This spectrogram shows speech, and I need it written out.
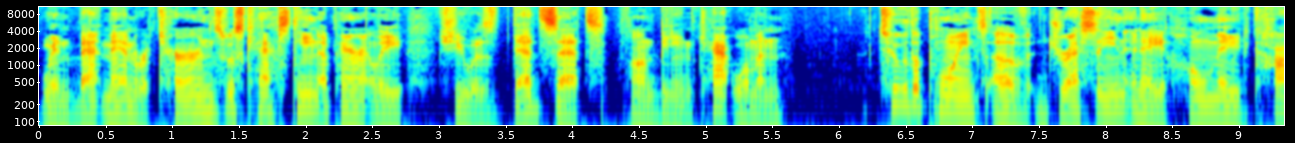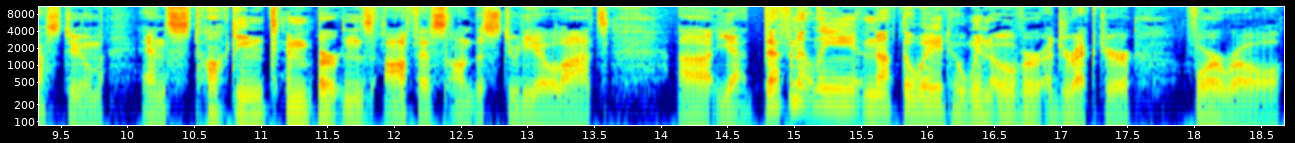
when Batman Returns was casting. Apparently, she was dead set on being Catwoman to the point of dressing in a homemade costume and stalking Tim Burton's office on the studio lot. Uh, yeah, definitely not the way to win over a director for a role.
